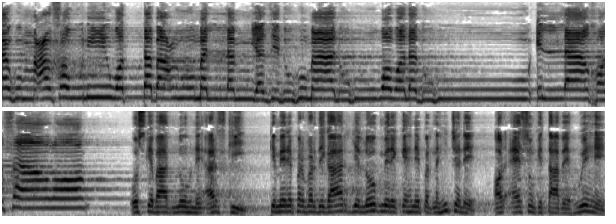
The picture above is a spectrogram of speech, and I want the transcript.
انهم عصوني واتبعوا من لم يزده ماله وولده الا خسارا اس کے بعد نوح نے عرض کی کہ میرے پروردگار یہ لوگ میرے کہنے پر نہیں چلے اور ایسوں کے تابع ہوئے ہیں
